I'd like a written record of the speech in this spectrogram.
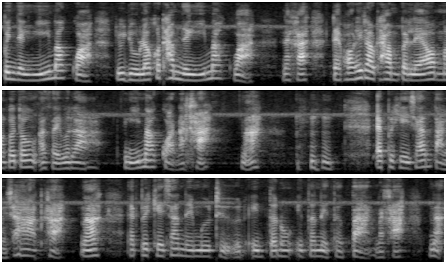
เป็นอย่างนี้มากกว่า อยู่ๆแล้วก็ทำอย่างนี้มากกว่า นะคะ แต่พอที่เราทำไปแล้วมันก็ต้องอาศัยเวลาอย่างนี้มากกว่านะคะนะแอปพลิเคชันต่างชาติค่ะนะแอปพลิเคชันในมือถืออินเทอร์นอินเทอร์เน็ตต่างๆนะคะนะ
